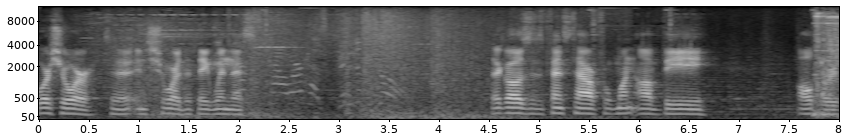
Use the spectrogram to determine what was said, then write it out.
for sure to ensure that they win this. There goes the defense tower for one of the altars.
